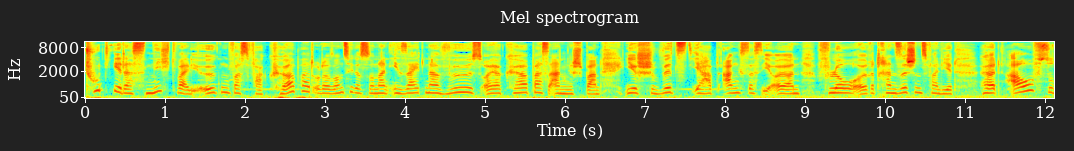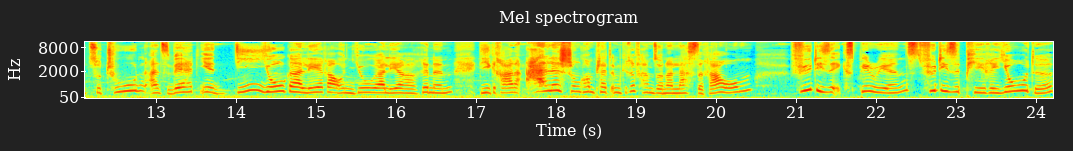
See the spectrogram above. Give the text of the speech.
tut ihr das nicht, weil ihr irgendwas verkörpert oder sonstiges, sondern ihr seid nervös, euer Körper ist angespannt, ihr schwitzt, ihr habt Angst, dass ihr euren Flow, eure Transitions verliert. Hört auf, so zu tun, als wärt ihr die Yoga-Lehrer und Yoga-Lehrerinnen, die gerade alles schon komplett im Griff haben, sondern lasst Raum für diese Experience, für diese Periode,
